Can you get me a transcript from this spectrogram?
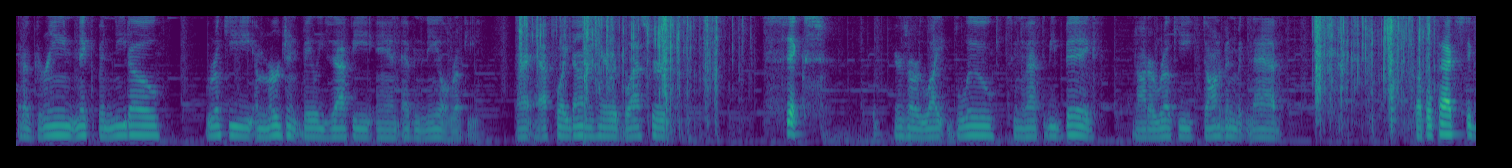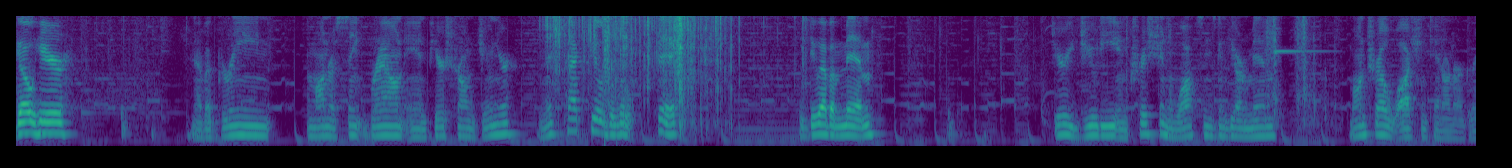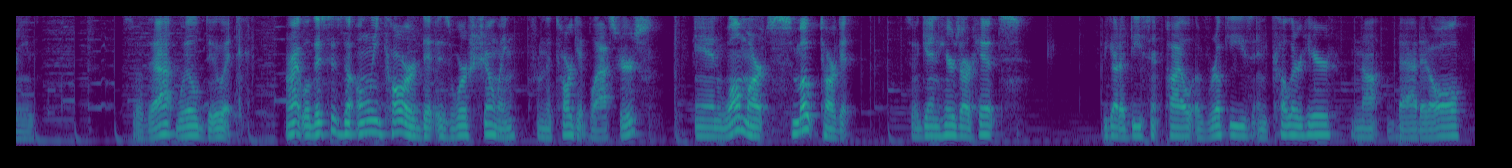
Got a green Nik Bonitto rookie Emergent Bailey Zappe, and Evan Neal rookie. All right, halfway done here with Blaster 6. Here's our light blue. It's to have to be big. Not a rookie. Donovan McNabb. Couple packs to go here. We have a green Amon-Ra St. Brown and Pierre Strong Jr. And this pack feels a little thick. We do have a mem. Jerry Jeudy and Christian Watson's going to be our mem. Montrell Washington on our green. So that will do it. All right, well, this is the only card that is worth showing from the Target Blasters. And Walmart Smoke Target. So again, here's our hits. We got a decent pile of rookies in color here. Not bad at all.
